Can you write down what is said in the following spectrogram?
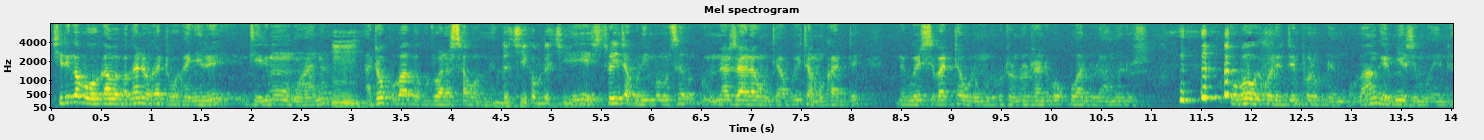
Kiringa bwogamba baganda bakatuwakanyire nti erimu omwana Mm. ate okubaaga kutwala sawa toyita kulimba nazaalawo nti akuyita mukadde nebwesiba ttawulo mu lubuto notandika okuwandula amalusu oba wekoledde problem kubanga emyezi mwenda.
